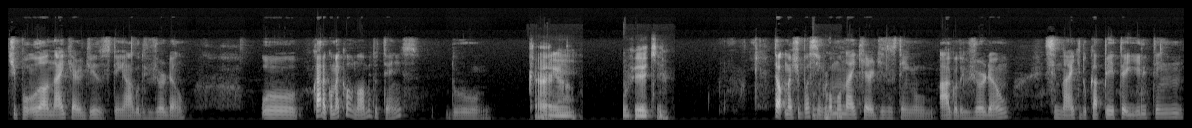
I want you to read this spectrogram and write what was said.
tipo o Nike Air Jesus tem água do Rio Jordão. O cara, como é que é o nome do tênis? Do Cara, eu- vou ver aqui. Então, mas tipo assim, como o Nike Air Jesus tem o água do Jordão, esse Nike do capeta aí, ele tem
